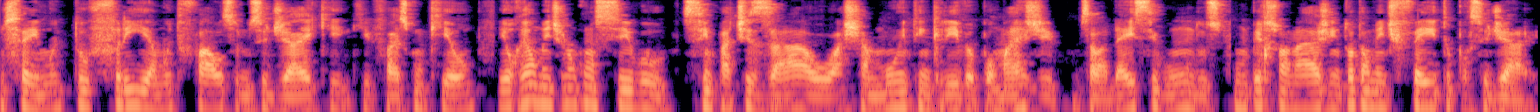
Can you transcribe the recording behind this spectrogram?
não sei, muito fria, muito falsa no CGI que, que faz com que eu, eu realmente não consigo simpatizar ou achar muito incrível por mais de, sei lá, 10 segundos um personagem totalmente feito por CGI.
